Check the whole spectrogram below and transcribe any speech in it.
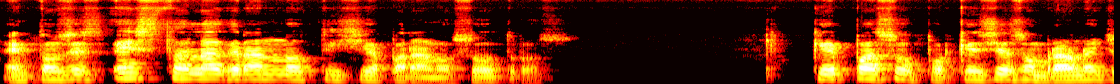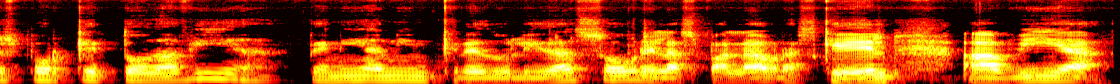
Entonces, esta es la gran noticia para nosotros ¿Qué pasó? ¿Por qué se asombraron ellos? Porque todavía tenían incredulidad sobre las palabras que él había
